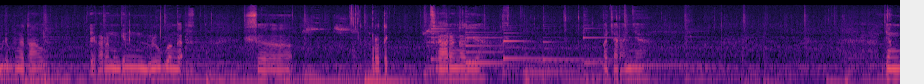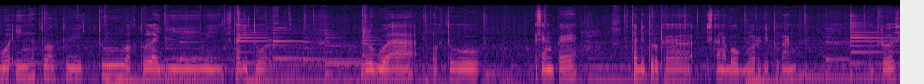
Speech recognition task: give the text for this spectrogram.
bener-bener nggak tahu ya karena mungkin dulu gue nggak se protek sekarang kali ya pacarannya. Yang gue inget waktu itu waktu lagi nih study tour. Dulu gue waktu SMP study tour ke Istana Bogor gitu kan. Nah, terus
